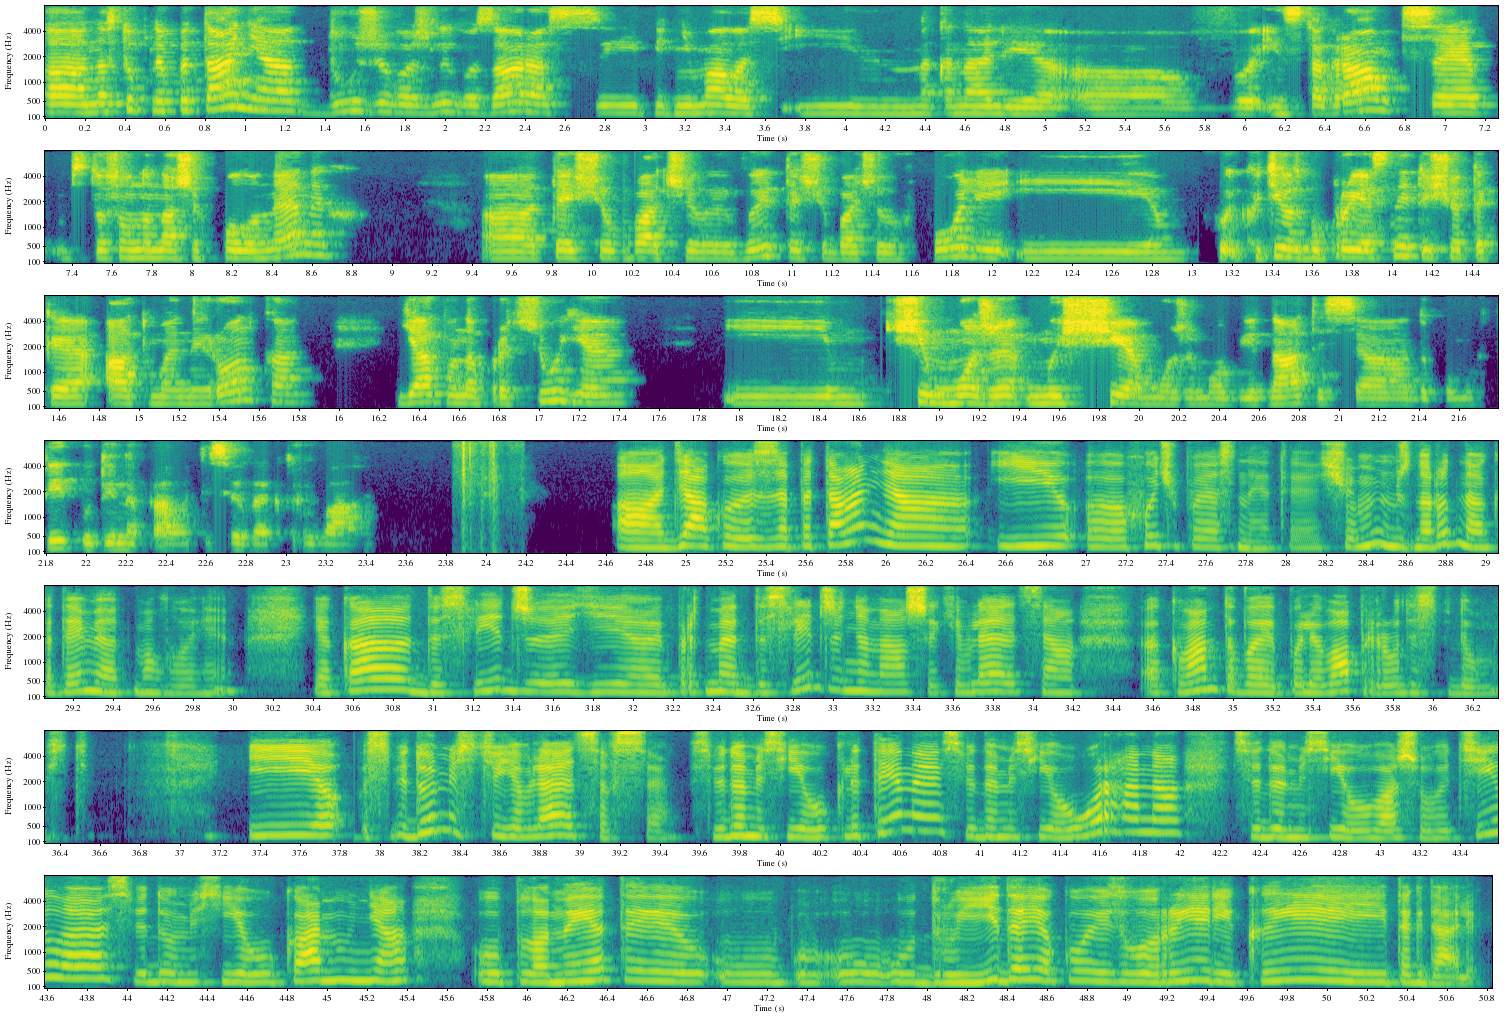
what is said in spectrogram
Наступне питання дуже важливо зараз і піднімалось і на каналі в Інстаграм. Це стосовно наших полонених, те, що бачили ви, те, що бачили в полі, і хотілося б прояснити, що таке атма-нейронка, як вона працює, і чим може ми ще можемо об'єднатися, допомогти, куди направити свій вектор уваги. Дякую за запитання і е, хочу пояснити, що ми Міжнародна академія атмології, яка досліджує предмет дослідження наших є квантова і польова природа свідомості. І свідомістю є все. Свідомість є у клітини, свідомість є у органа, свідомість є у вашого тіла, свідомість є у каменя, у планети, у, у, у друїда якоїсь гори, ріки і так далі.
